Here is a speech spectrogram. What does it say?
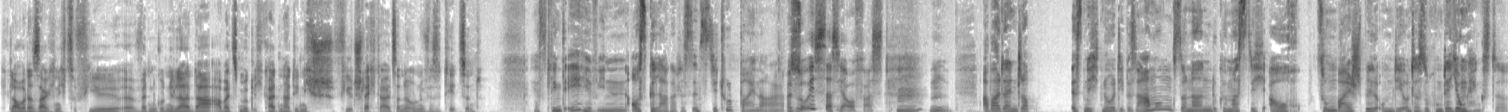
Ich glaube, da sage ich nicht zu viel, äh, wenn Gunilla da Arbeitsmöglichkeiten hat, die nicht viel schlechter als an der Universität sind. Ja, es klingt eh hier wie ein ausgelagertes Institut beinahe. Also, So ist das ja auch fast. aber dein Job ist nicht nur die Besamung, sondern du kümmerst dich auch zum Beispiel um die Untersuchung der Junghengste.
